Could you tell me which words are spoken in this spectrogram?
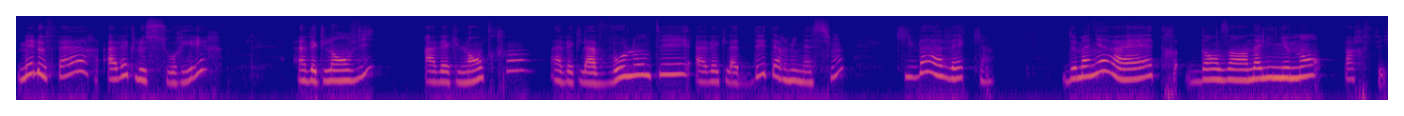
mais le faire avec le sourire, avec l'envie, avec l'entrain, avec la volonté, avec la détermination qui va avec, de manière à être dans un alignement parfait.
